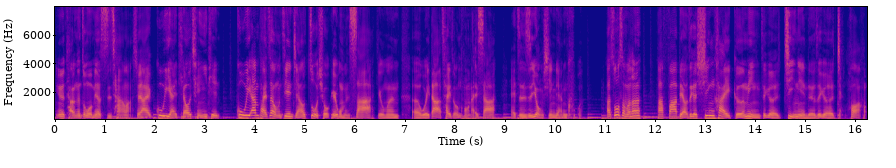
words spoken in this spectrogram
因为台湾跟中国没有时差嘛，所以还故意还挑前一天，故意安排在我们之前讲要做球给我们杀，给我们呃伟大的蔡总统来杀，哎，真的是用心良苦啊。他说什么呢？他发表这个辛亥革命这个纪念的这个讲话哈。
